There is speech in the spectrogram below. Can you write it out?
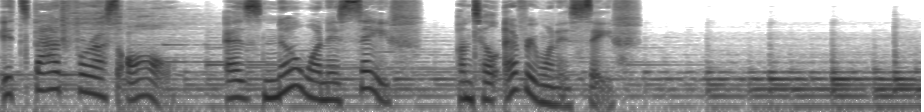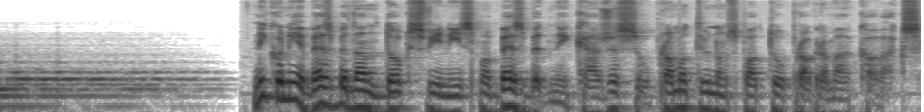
it's bad for us all, as no one is safe until everyone is safe. Niko nije bezbedan dok svi nismo bezbedni, kaže se u promotivnom spotu programa COVAX.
